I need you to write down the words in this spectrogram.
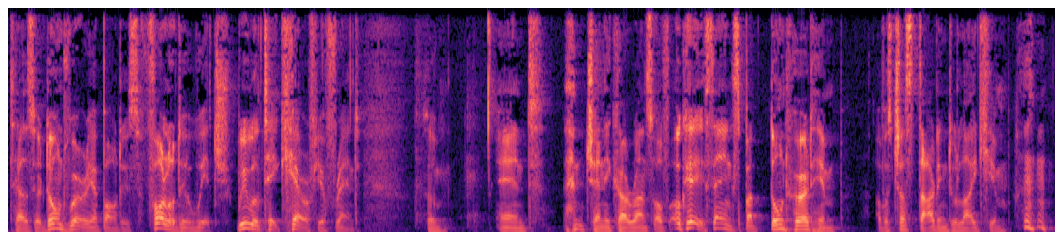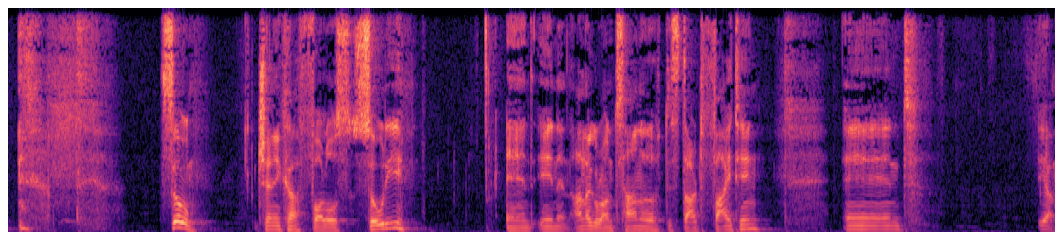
tells her, Don't worry about this. Follow the witch. We will take care of your friend. So, and, and Jennika runs off. Okay, thanks, but don't hurt him. I was just starting to like him. so, Jennika follows Sodi and in an underground tunnel they start fighting and yeah,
